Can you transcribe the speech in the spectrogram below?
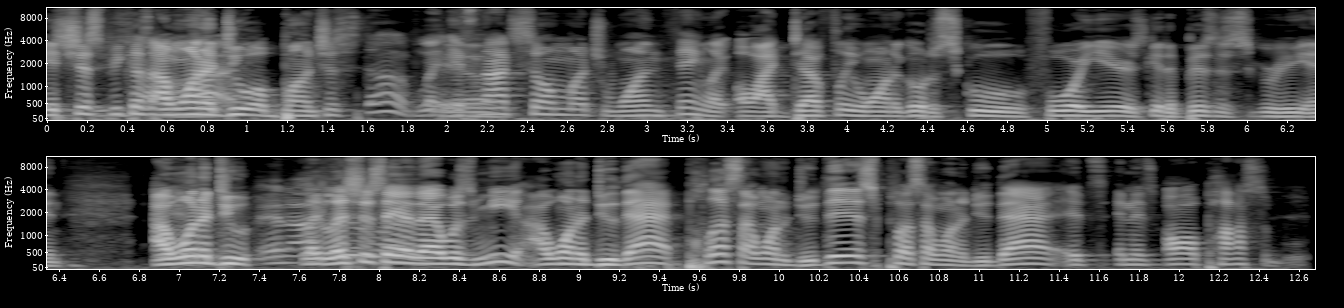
it's just because I want to do a bunch of stuff. Like it's not so much one thing. Like oh, I definitely want to go to school four years, get a business degree, and I want to do and like let's just say that was me. I want to do that. Plus I want to do this. Plus I want to do that. It's and it's all possible.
